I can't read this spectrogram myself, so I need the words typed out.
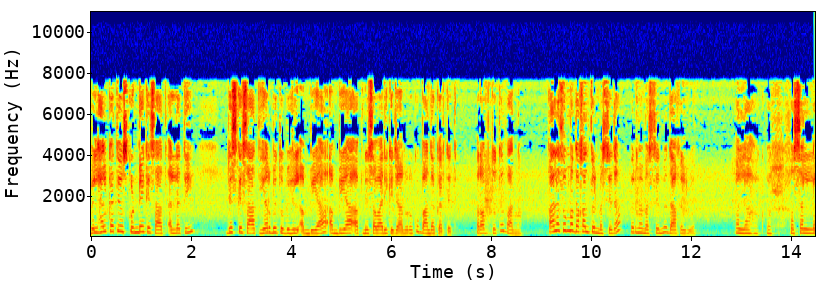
بالحلقت اس کنڈے کے ساتھ اللہ جس کے ساتھ یرب تو بہل امبیا امبیا اپنی سواری کے جانوروں کو باندھا کرتے تھے۔ رب تو باندھا کالا سما دخل تو المسد پھر میں مسجد میں داخل ہوا۔ اللہ اکبر۔ فصل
